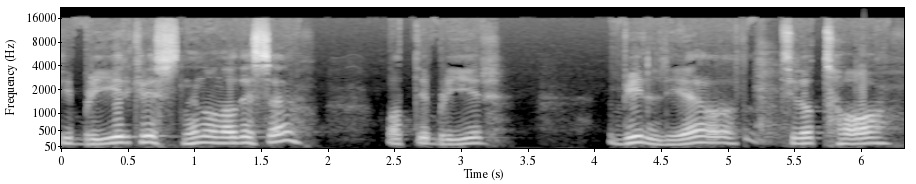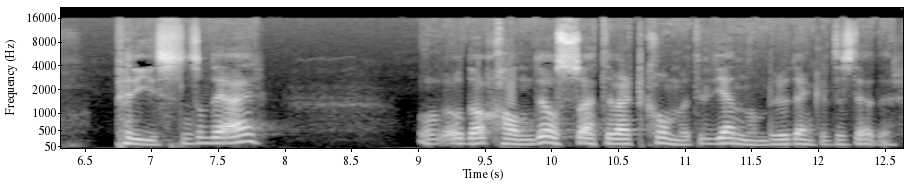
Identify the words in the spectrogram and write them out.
de, blir kristne, noen av disse, og at de blir vilje til å ta prisen som det er. Og, og da kan det også etter hvert komme til gjennombrudd enkelte steder.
